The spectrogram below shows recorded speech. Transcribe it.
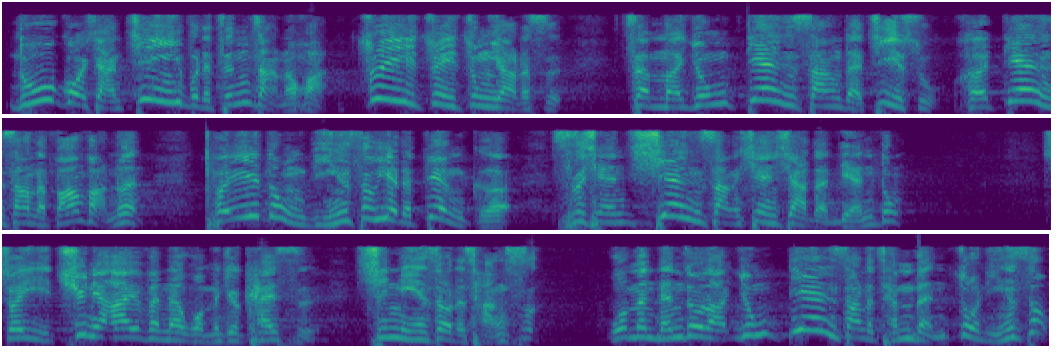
如果想进一步的增长的话，最最重要的是怎么用电商的技术和电商的方法论推动零售业的变革，实现线上线下的联动。所以去年二月份呢，我们就开始新零售的尝试。我们能做到用电商的成本做零售。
